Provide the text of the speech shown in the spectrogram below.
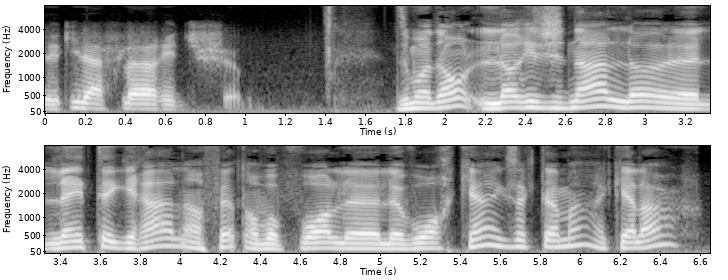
de Guy Lafleur et du Chum. Dis-moi donc, l'original, l'intégral, en fait, on va pouvoir le voir quand exactement? À quelle heure?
